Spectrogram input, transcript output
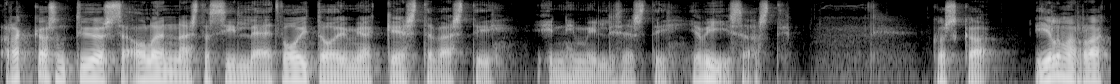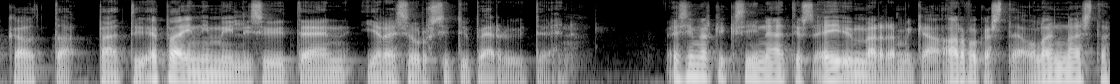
rakkaus on työssä olennaista sille, että voi toimia kestävästi inhimillisesti ja viisaasti. Koska ilman rakkautta päätyy epäinhimillisyyteen ja resurssityperyyteen. Esimerkiksi siinä, että jos ei ymmärrä mikä on arvokasta ja olennaista,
